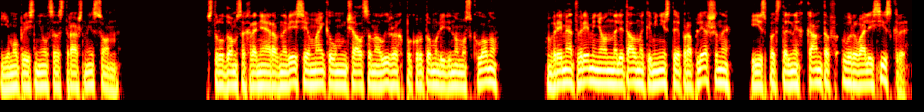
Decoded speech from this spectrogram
Ему приснился страшный сон. С трудом сохраняя равновесие, Майкл мчался на лыжах по крутому ледяному склону, Время от времени он налетал на каменистые проплешины, и из-под стальных кантов вырывались искры.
